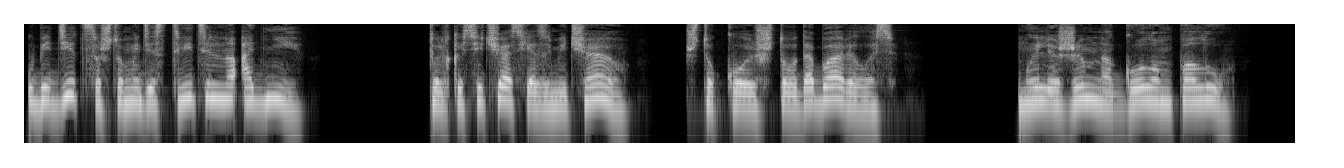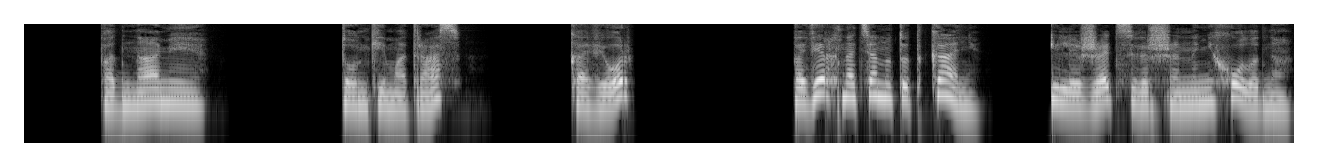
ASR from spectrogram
убедиться, что мы действительно одни. Только сейчас я замечаю, что кое-что добавилось. Мы лежим на голом полу. Под нами тонкий матрас, ковер. Поверх натянута ткань, и лежать совершенно не холодно.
